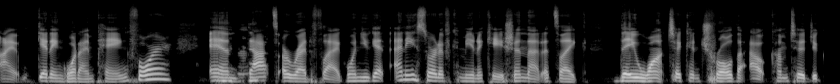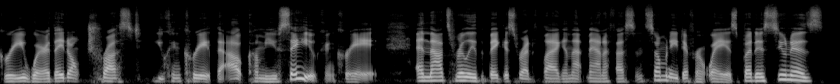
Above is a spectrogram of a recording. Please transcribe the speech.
I'm getting what I'm paying for. And mm-hmm. that's a red flag. When you get any sort of communication that it's like they want to control the outcome to a degree where they don't trust you can create the outcome you say you can create. And that's really the biggest red flag. And that manifests in so many different ways. But as soon as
